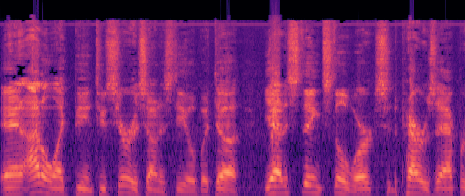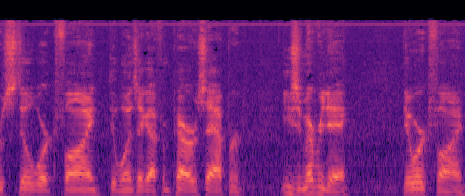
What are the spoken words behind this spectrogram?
and I don't like being too serious on this deal, but uh, yeah, this thing still works. The Power Zappers still work fine. The ones I got from Power Zapper, use them every day. They work fine.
